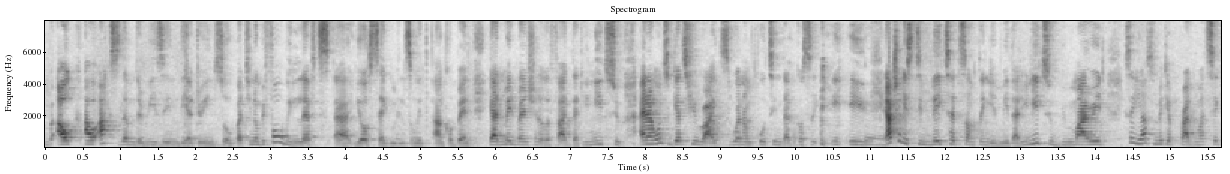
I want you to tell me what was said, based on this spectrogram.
But I'll I'll ask them the reason they are doing so. But you know, before we left uh, your segments with Uncle Ben, he had made mention of the fact that you need to, and I want to get you right when I'm quoting that because it, it, it, it actually stimulated something in me that you need to be married. He said you have to make a pragmatic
